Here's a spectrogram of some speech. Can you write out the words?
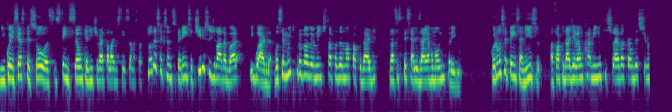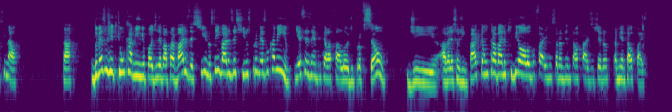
em conhecer as pessoas, extensão, que a gente vai falar de extensão mas toda essa questão de experiência, tira isso de lado agora e guarda. Você muito provavelmente está fazendo uma faculdade para se especializar e arrumar um emprego. Quando você pensa nisso, a faculdade é um caminho que te leva até um destino final, tá? Do mesmo jeito que um caminho pode levar para vários destinos, tem vários destinos para o mesmo caminho. E esse exemplo que ela falou de profissão, de avaliação de impacto é um trabalho que biólogo faz, gestor ambiental faz, engenheiro ambiental faz.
